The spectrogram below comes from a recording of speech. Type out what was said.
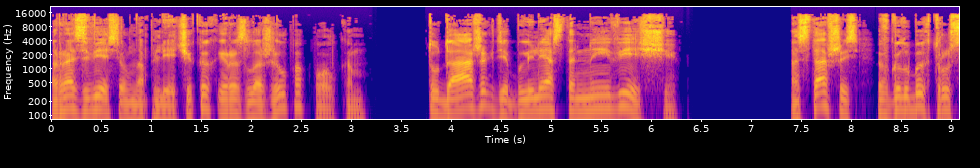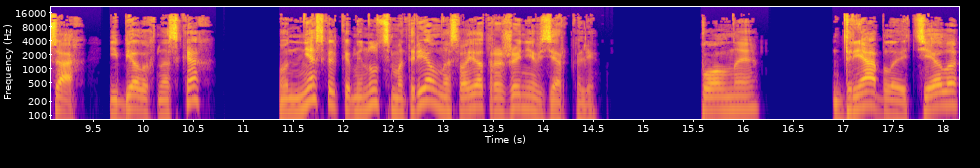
развесил на плечиках и разложил по полкам. Туда же, где были остальные вещи. Оставшись в голубых трусах и белых носках, он несколько минут смотрел на свое отражение в зеркале. Полное, дряблое тело,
